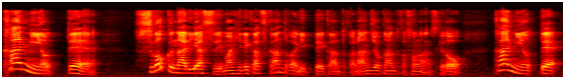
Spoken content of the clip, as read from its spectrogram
管によってすごくなりやすい、まあ、秀勝管とか立平管とか蘭城管とかそうなんですけど管によって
